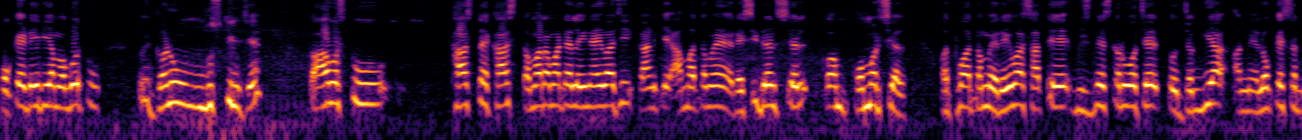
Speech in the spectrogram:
પોકેટ એરિયામાં ગોતું, તો એ ઘણું મુશ્કેલ છે. તો આ વસ્તુ ખાસ ને ખાસ તમારા માટે લઈને આવ્યા છીએ, કારણ કે આમાં તમે રેસિડેન્શિયલ કમ કોમર્શિયલ અથવા તમે રહેવા સાથે બિઝનેસ કરવો છે, તો જગ્યા અને લોકેશન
